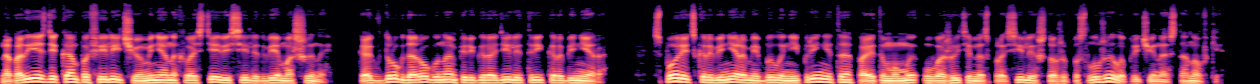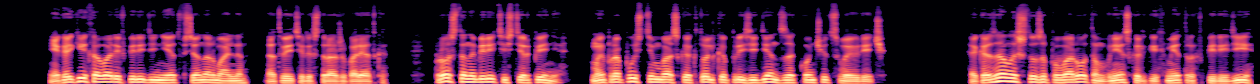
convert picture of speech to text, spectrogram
На подъезде к Кампо Феличи у меня на хвосте висели две машины. Как вдруг дорогу нам перегородили три карабинера. Спорить с карабинерами было не принято, поэтому мы уважительно спросили, что же послужило причиной остановки. «Никаких аварий впереди нет, все нормально», — ответили стражи порядка. «Просто наберитесь терпения. Мы пропустим вас, как только президент закончит свою речь». Оказалось, что за поворотом в нескольких метрах впереди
